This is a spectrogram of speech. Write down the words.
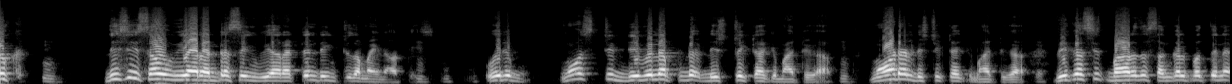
look. This is how we are addressing we are attending to the minorities ഒരു മോസ്റ്റ് ഡെവലപ്ഡ് ഡിസ്ട്രിക്റ്റ് ആക്കി മാറ്റുക. മോഡൽ ഡിസ്ട്രിക്റ്റ് ആക്കി മാറ്റുക. വികസിത് ഭാരത സങ്കല്പത്തിന്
